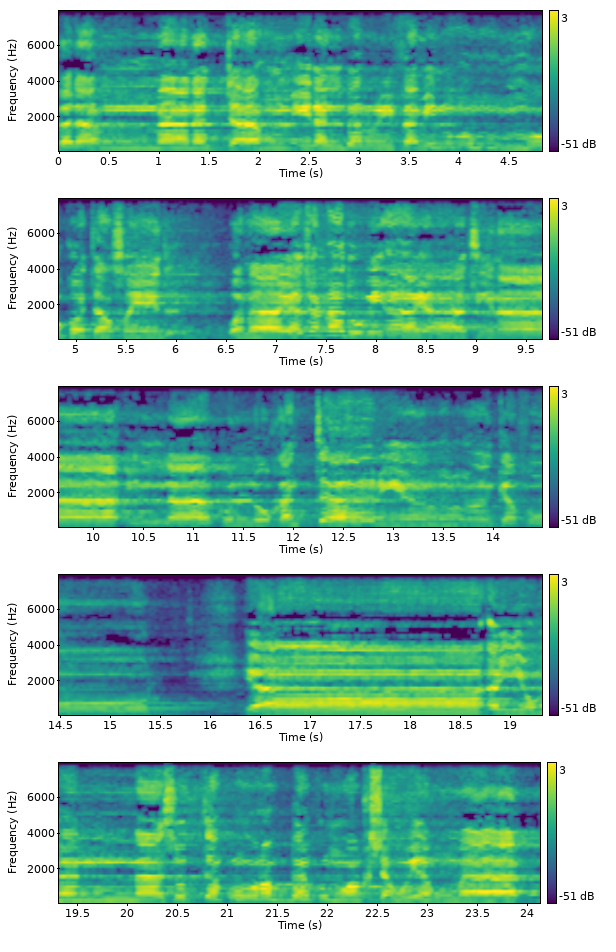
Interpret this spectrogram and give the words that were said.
فلما نجاهم إلى البر فمنهم مقتصد وما يجحد بآياتنا إلا كل ختار كفور. يا أيها الناس اتقوا ربكم واخشوا يوما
